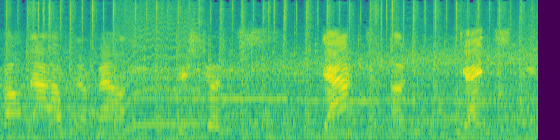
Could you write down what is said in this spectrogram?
About that is just stacked against you.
